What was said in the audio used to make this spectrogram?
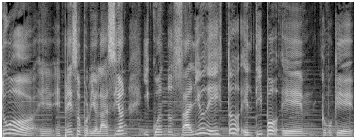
tuvo eh, eh, preso por violación, y cuando salió de esto, el tipo como que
